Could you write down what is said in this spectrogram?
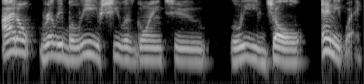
I don't really believe she was going to leave Joel anyway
